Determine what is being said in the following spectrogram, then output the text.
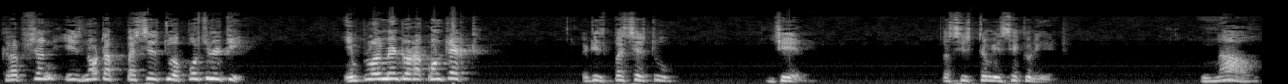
Corruption is not a passage to opportunity, employment or a contract. It is passage to jail. The system is securing it. Now,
